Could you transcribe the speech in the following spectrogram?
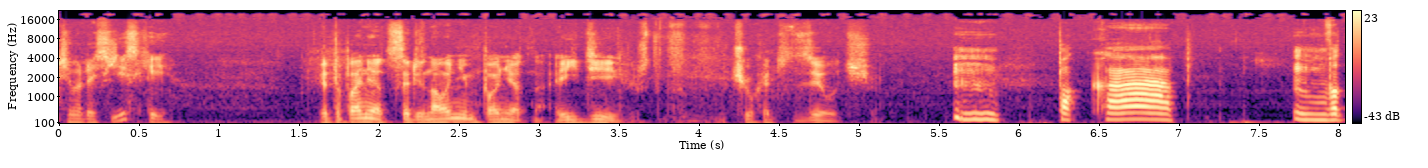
чем российский. Это понятно, соревнованиями понятно. А идеи? Что, хотите сделать еще? Пока вот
